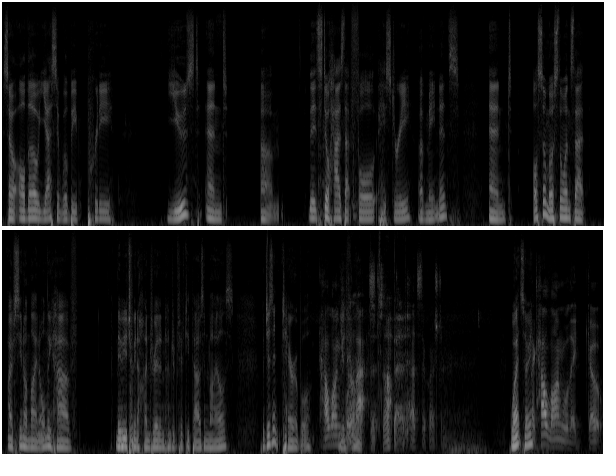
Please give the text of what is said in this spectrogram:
so, although, yes, it will be pretty used and um, it still has that full history of maintenance. And also, most of the ones that I've seen online only have maybe between 100 and 150,000 miles, which isn't terrible. How long do they Yeah. last? That's not bad. That's the question. What? Sorry? Like, how long will they go?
